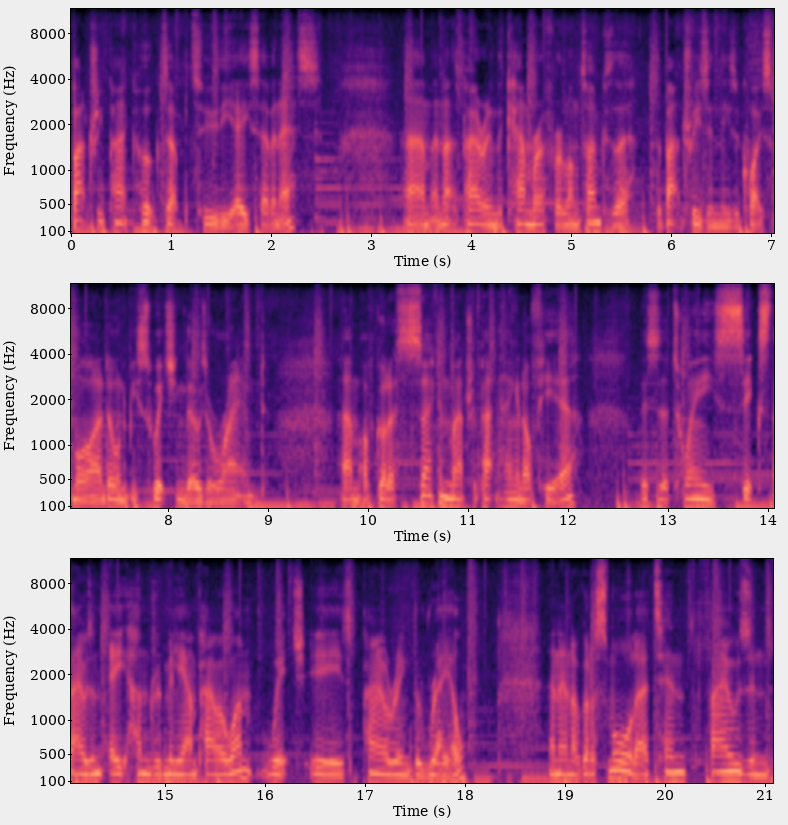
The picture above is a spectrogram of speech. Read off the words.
battery pack hooked up to the A7S um, and that's powering the camera for a long time because the, the batteries in these are quite small and I don't want to be switching those around. Um, I've got a second battery pack hanging off here this is a 26,800 milliamp hour one, which is powering the rail. And then I've got a smaller 10,000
